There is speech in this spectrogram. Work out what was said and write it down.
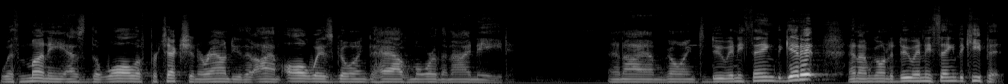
with money as the wall of protection around you that I am always going to have more than I need. And I am going to do anything to get it, and I'm going to do anything to keep it.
